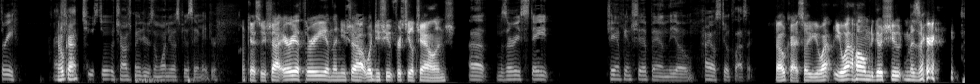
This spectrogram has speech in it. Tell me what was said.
three. I okay. two steel challenge majors and one USPSA major. Okay, so you shot area three, and then you shot. What'd you shoot for steel challenge? Uh, Missouri State Championship and the Ohio Steel Classic. Okay, so you went you went home to go shoot in Missouri.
